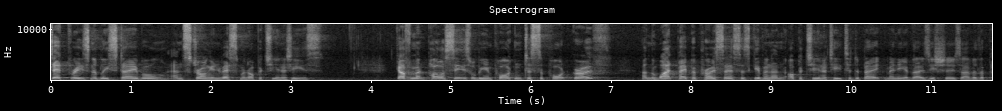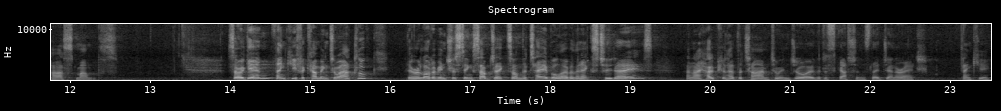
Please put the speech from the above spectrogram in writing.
debt reasonably stable and strong investment opportunities. Government policies will be important to support growth and the white paper process has given an opportunity to debate many of those issues over the past months. So again, thank you for coming to Outlook. There are a lot of interesting subjects on the table over the next two days and I hope you'll have the time to enjoy the discussions they generate. Thank you.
